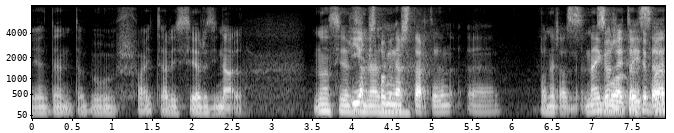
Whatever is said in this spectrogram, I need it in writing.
jeden to był w Szwajcarii Sierzinal. No, Sierzinal. I jak wspominasz starty yy, podczas Na, Najgorzej to serii. chyba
